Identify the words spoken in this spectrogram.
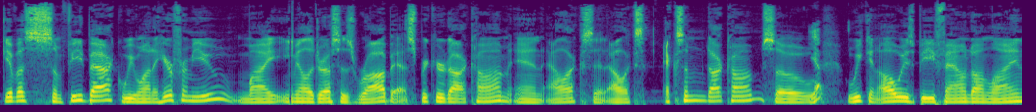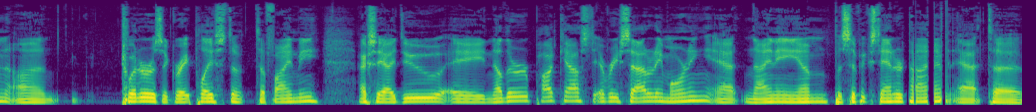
Give us some feedback. We want to hear from you. My email address is rob at Spreaker.com and alex at alexexum.com. So yep. we can always be found online on Twitter is a great place to, to find me. Actually, I do another podcast every Saturday morning at 9 a.m. Pacific Standard Time at uh,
